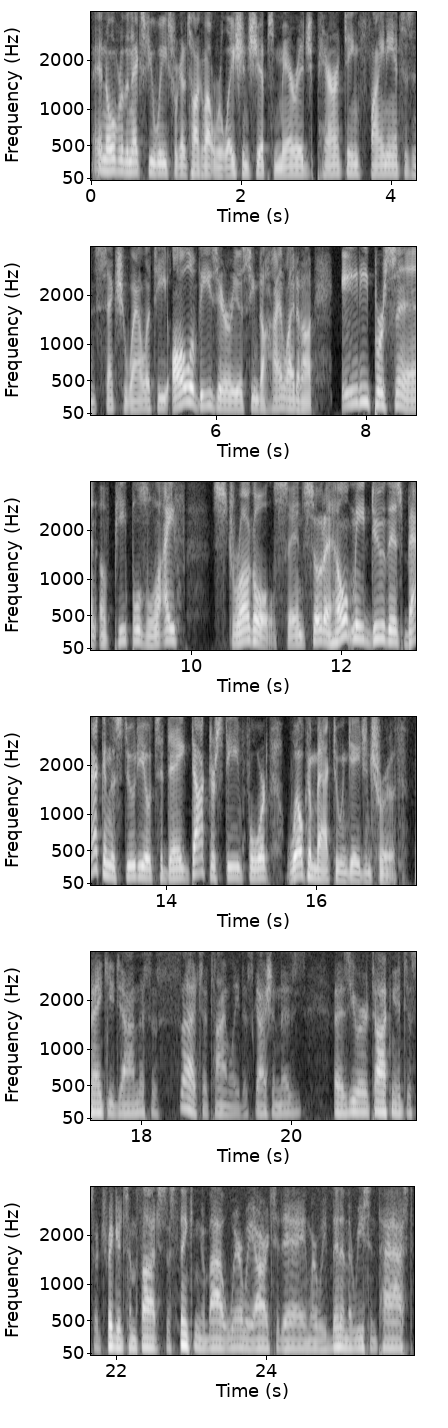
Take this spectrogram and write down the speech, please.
And over the next few weeks, we're going to talk about relationships, marriage, parenting, finances, and sexuality. All of these areas seem to highlight about 80% of people's life struggles. And so, to help me do this back in the studio today, Dr. Steve Ford, welcome back to Engage in Truth. Thank you, John. This is such a timely discussion. As as you were talking, it just sort of triggered some thoughts, just thinking about where we are today and where we've been in the recent past,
